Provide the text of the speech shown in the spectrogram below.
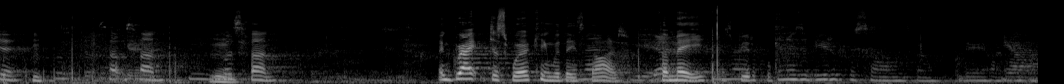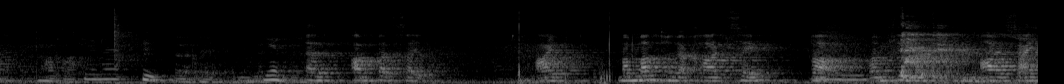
Yeah. So it was fun. It was fun. And great just working with these guys. For me, it was beautiful. And it was a beautiful song as well. Very hard. Yeah. Hear that? Hmm. Yes. Um, I'm about to say, I, my mum told me I can't sing, but hmm. I'm singing I sang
